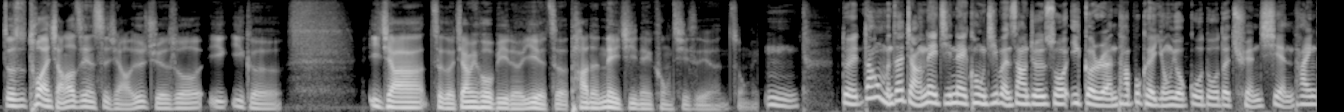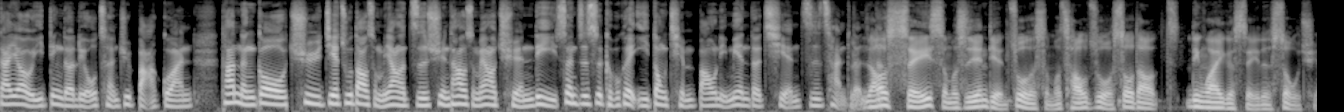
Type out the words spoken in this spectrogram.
就是突然想到这件事情啊，我就觉得说一，一一个一家这个加密货币的业者，他的内稽内控其实也很重要。嗯。对，当我们在讲内机内控，基本上就是说，一个人他不可以拥有过多的权限，他应该要有一定的流程去把关，他能够去接触到什么样的资讯，他有什么样的权利，甚至是可不可以移动钱包里面的钱资产的。然后谁什么时间点做了什么操作，受到另外一个谁的授权，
